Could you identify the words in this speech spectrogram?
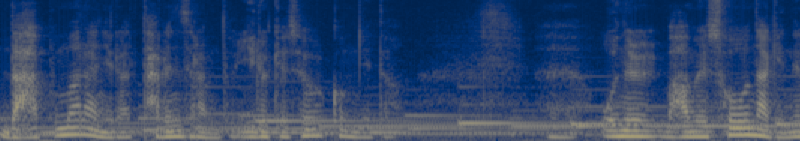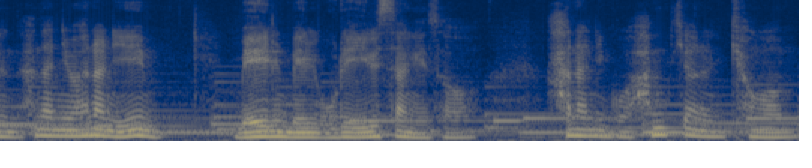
나뿐만 아니라 다른 사람도 일으켜 세울 겁니다. 오늘 마음에 소원하기는 하나님 하나님 매일매일 우리의 일상에서 하나님과 함께하는 경험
